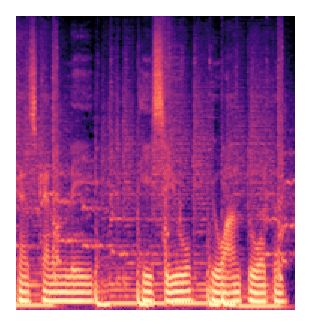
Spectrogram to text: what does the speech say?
can scan only the ECU you want to open.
